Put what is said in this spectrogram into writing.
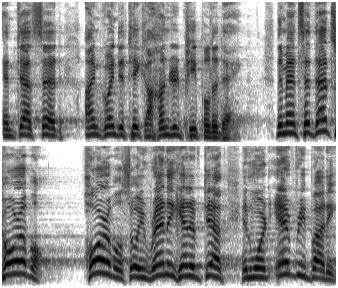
And death said, I'm going to take a hundred people today. The man said, That's horrible. Horrible. So he ran ahead of death and warned everybody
